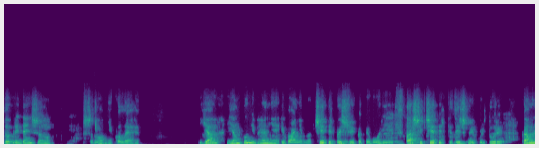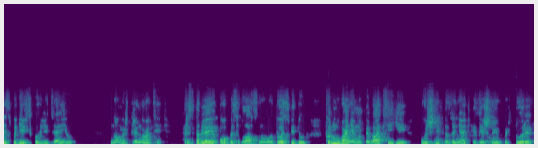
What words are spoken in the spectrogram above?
Добрий день, шановні колеги. Я Янкун Євгенія Іванівна, вчитель вищої категорії, старший вчитель фізичної культури Кам'янець-Подільського ліцею номер 13. Представляю опис власного досвіду формування мотивації учнів до занять фізичної культури.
